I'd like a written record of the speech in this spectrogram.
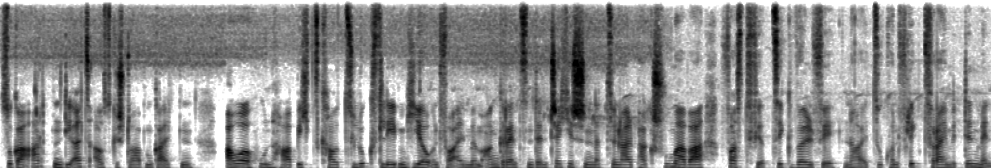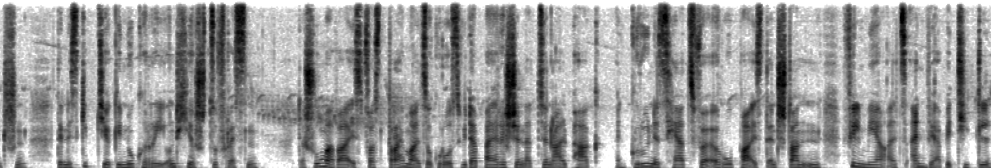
sogar Arten, die als ausgestorben galten. Auerhuhn, Habichts, Kauz, Luchs leben hier und vor allem im angrenzenden tschechischen Nationalpark Šumava fast 40 Wölfe, nahezu konfliktfrei mit den Menschen. Denn es gibt hier genug Reh und Hirsch zu fressen. Der Šumava ist fast dreimal so groß wie der bayerische Nationalpark. Ein grünes Herz für Europa ist entstanden, viel mehr als ein Werbetitel.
